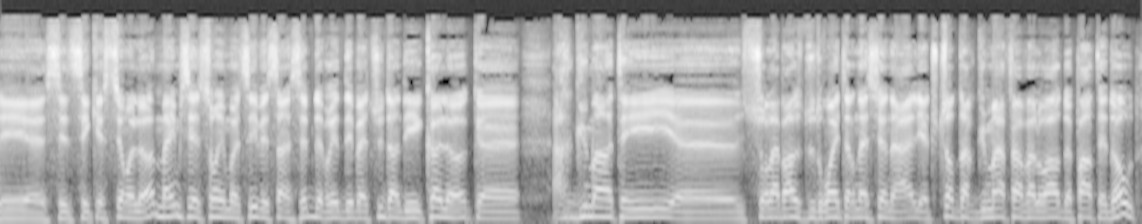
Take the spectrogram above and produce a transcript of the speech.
Euh, ces questions-là, même si elles sont émotives et sensibles, devraient être débattues dans des colloques euh, argumentés euh, sur la base du droit international. Il y a toutes sortes d'arguments à faire valoir de part et d'autre.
